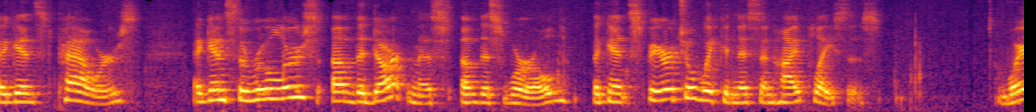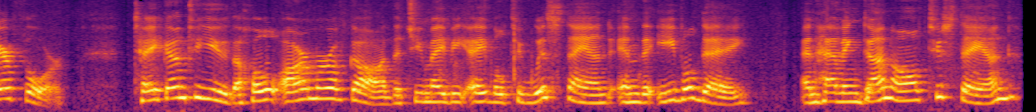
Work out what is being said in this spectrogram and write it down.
against powers, against the rulers of the darkness of this world, against spiritual wickedness in high places. Wherefore, take unto you the whole armor of God, that you may be able to withstand in the evil day, and having done all to stand,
